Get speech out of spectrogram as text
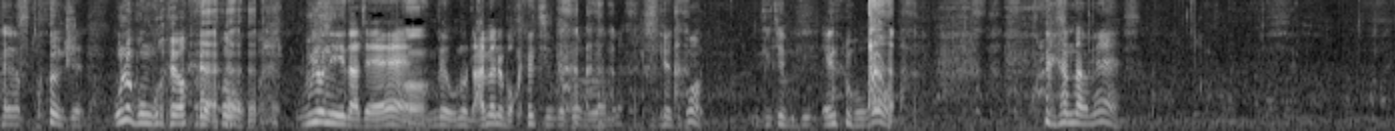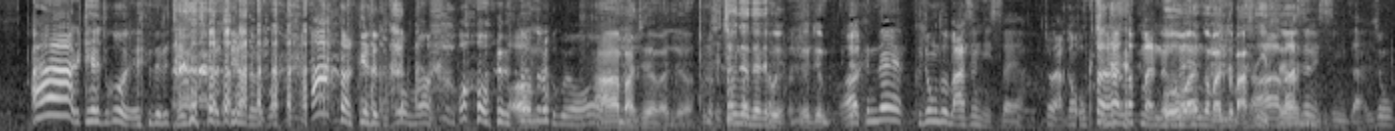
내가 또 이제 오늘 본 거예요. 또 우연히 낮에. 어. 근데 오늘 라면을 먹을지도 몰랐는데 이렇게 해주고 이렇게 이렇게 앵을 보고 그렇게 한 다음에 아 이렇게 해주고 애들이 제스처를 취하더라고 아 이렇게 해주고 막어 이러더라고요 아 맞아요 맞아요. 시청자들한테 보여. 이거 좀아 근데 그 정도 맛은 있어요. 좀 약간 오버한 건 맞는데. 오버한 거 맞는데 맛은 아, 있어요. 맛은 있습니다. 이 정도.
